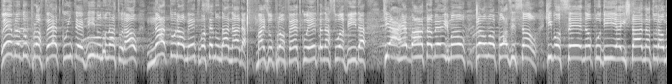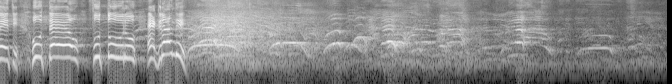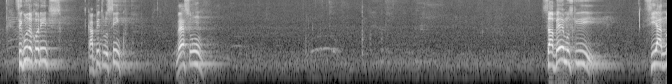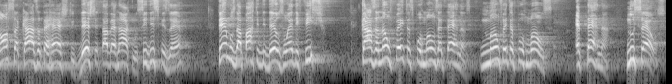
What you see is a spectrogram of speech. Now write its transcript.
Lembra do profético intervindo no natural? Naturalmente você não dá nada, mas o profético entra na sua vida, te arrebata, meu irmão, para uma posição que você não podia estar naturalmente. O teu futuro é grande. Segunda Coríntios, capítulo 5. Verso 1. Sabemos que se a nossa casa terrestre deste tabernáculo se desfizer, Temos da parte de Deus um edifício, casa não feitas por mãos eternas, mão feita por mãos eterna nos céus.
